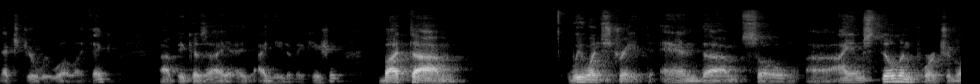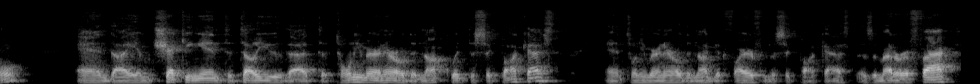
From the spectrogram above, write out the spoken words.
next year we will, I think, uh, because I, I, I need a vacation. But um, we went straight, and um, so uh, I am still in Portugal. And I am checking in to tell you that Tony Marinaro did not quit the Sick Podcast, and Tony Marinaro did not get fired from the Sick Podcast. As a matter of fact,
